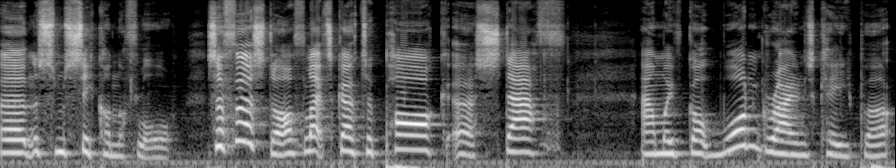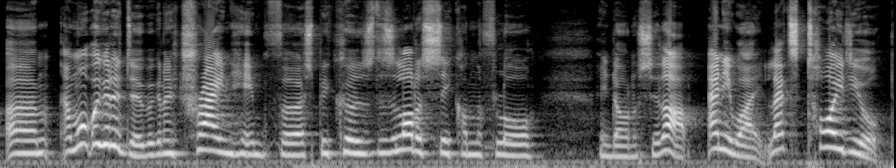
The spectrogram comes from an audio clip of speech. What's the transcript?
uh, there's some sick on the floor. So first off, let's go to park uh, staff, and we've got one groundskeeper. Um, and what we're going to do, we're going to train him first because there's a lot of sick on the floor, and you don't want to see that. Anyway, let's tidy up.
